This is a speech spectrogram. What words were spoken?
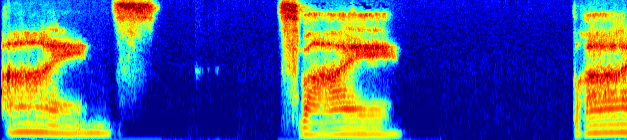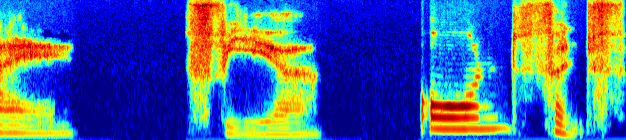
Eins, zwei, drei, vier und fünf.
